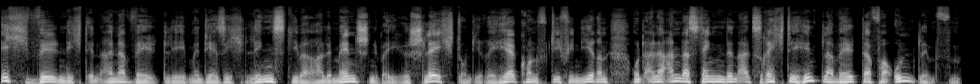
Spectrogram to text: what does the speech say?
Ich will nicht in einer Welt leben, in der sich linksliberale Menschen über ihr Geschlecht und ihre Herkunft definieren und alle Andersdenkenden als rechte Hindlerweltler verunglimpfen.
